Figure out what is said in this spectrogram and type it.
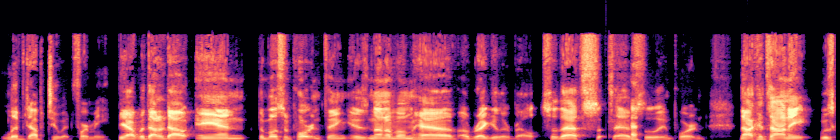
lived up to it for me. Yeah, without a doubt. And the most important thing is none of them have a regular belt. So that's absolutely important. Nakatani was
